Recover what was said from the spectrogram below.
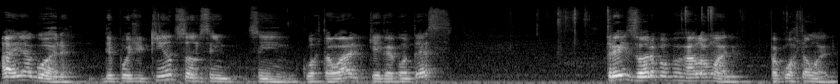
Aí agora, depois de 500 anos sem, sem cortar um alho, o que que acontece? 3 horas pra ralar um alho, pra cortar um alho.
